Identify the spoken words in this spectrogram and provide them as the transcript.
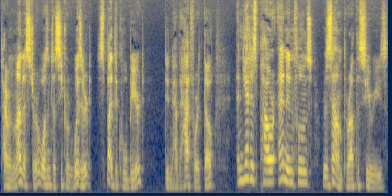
Tywin Lannister wasn't a secret wizard, despite the cool beard, didn't have the hat for it though, and yet his power and influence resound throughout the series,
